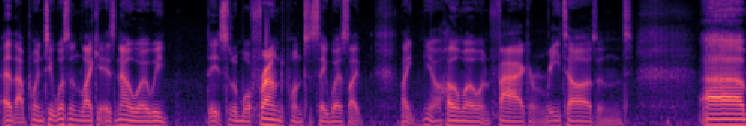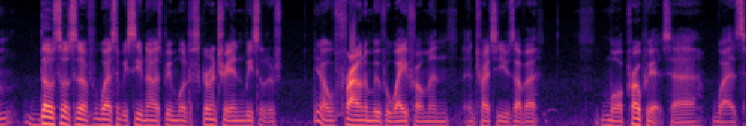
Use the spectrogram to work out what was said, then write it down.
at that point. It wasn't like it is now, where we it's sort of more frowned upon to say words like like you know homo and fag and retard and um, those sorts of words that we see now as being more discriminatory and we sort of you know frown and move away from and and try to use other more appropriate uh, words.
